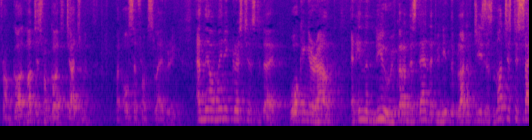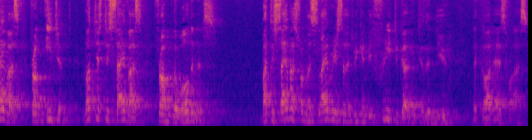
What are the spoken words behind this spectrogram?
from God, not just from God's judgment, but also from slavery. And there are many Christians today walking around. And in the new, we've got to understand that we need the blood of Jesus, not just to save us from Egypt, not just to save us from the wilderness, but to save us from the slavery so that we can be free to go into the new that God has for us.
